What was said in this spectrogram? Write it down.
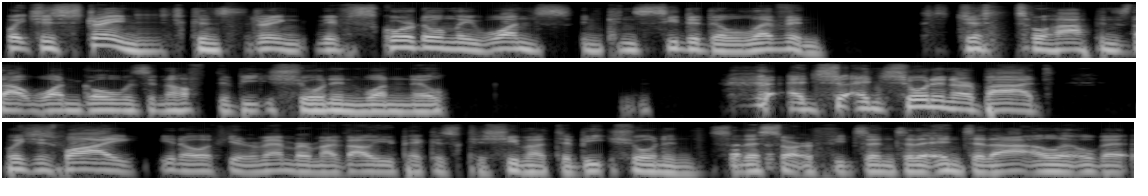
which is strange considering they've scored only once and conceded 11. Just so happens that one goal was enough to beat Shonan 1 0. and, Sh- and Shonan are bad which is why you know if you remember my value pick is Kashima to beat Shonan, so this sort of feeds into the into that a little bit.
